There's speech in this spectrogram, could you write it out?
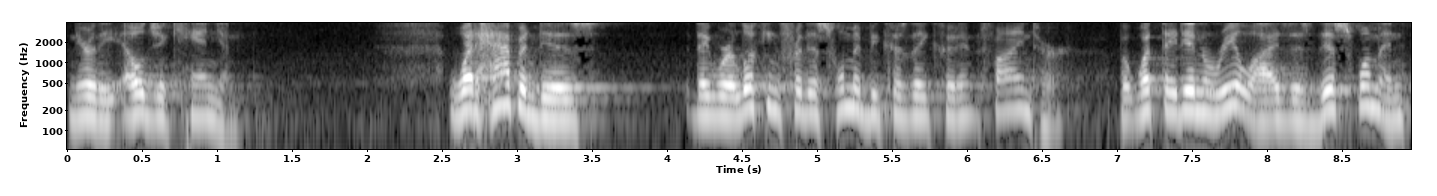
near the Elja Canyon. What happened is they were looking for this woman because they couldn't find her. But what they didn't realize is this woman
